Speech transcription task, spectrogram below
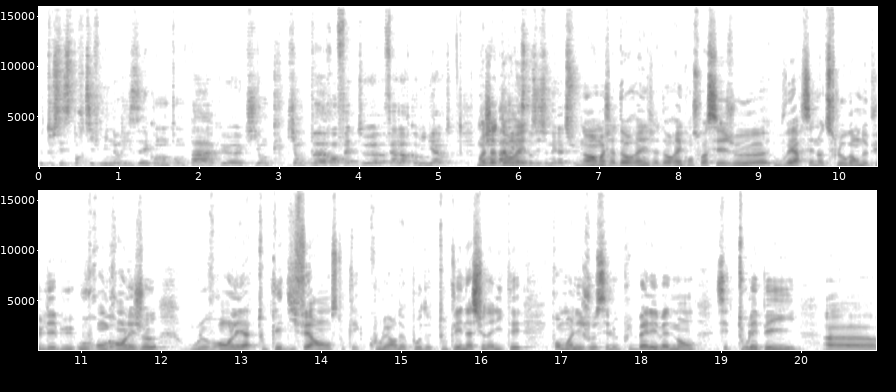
de tous ces sportifs minorisés qu'on n'entend pas, que- qui, ont, qui ont peur en fait de euh, faire leur coming out Moi j'adorais. Non, moi j'adorerais, j'adorerais qu'on soit ces jeux euh, ouverts. C'est notre slogan depuis le début. Ouvrons grand les jeux, ouvrons-les à toutes les différences, toutes les couleurs de peau, de toutes les nationalités. Pour moi, les jeux, c'est le plus bel événement. C'est tous les pays. Euh,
